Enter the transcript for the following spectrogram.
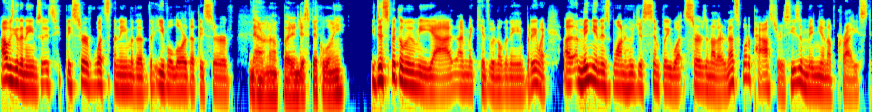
I always get the names. It's they serve what's the name of the the evil lord that they serve? I don't know, but in Despicable Me. Despicable Me, yeah, I my kids would know the name, but anyway, a, a minion is one who just simply what serves another. And that's what a pastor is. He's a minion of Christ.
